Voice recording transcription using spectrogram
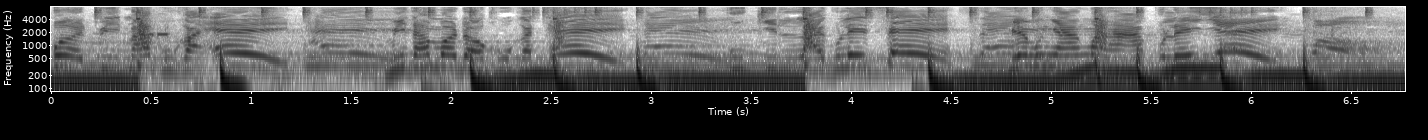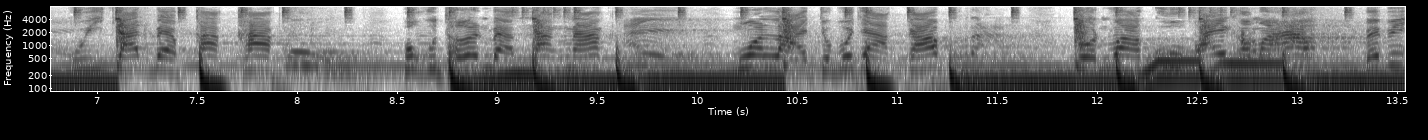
เปิดบีดมากูกะเอมีธรรมดอกกูกะเท กูกินหลายกูเลยเซ่เมียมึงยังมาหากูเลยเย่กูอีจัดแบบคักคักพวกกูเทินแบบนักนักๆมวนหลายจนบ่อยากกลับจนว่ากูไปเข้ามาฮับ baby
